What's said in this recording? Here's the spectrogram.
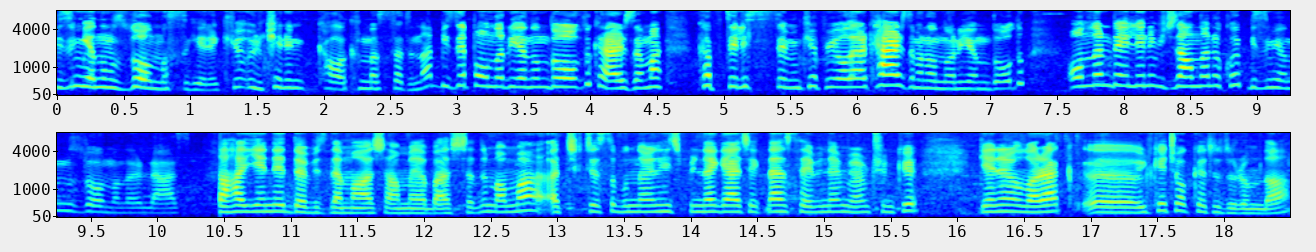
bizim yanımızda olması gerekiyor ülkenin kalkınması adına. Biz hep onların yanında olduk her zaman. Kapitalist sistemin köpeği olarak her zaman onların yanında olduk. Onların da ellerini vicdanlarına koyup bizim yanımızda olmaları lazım. Daha yeni dövizle maaş almaya başladım ama açıkçası bunların hiçbirine gerçekten sevinemiyorum. Çünkü genel olarak e, ülke çok kötü durumda.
